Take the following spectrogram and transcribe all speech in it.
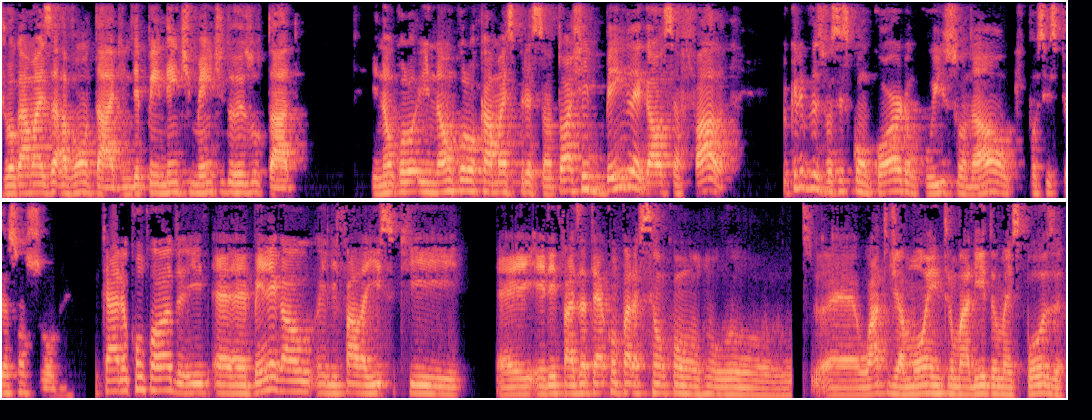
Jogar mais à vontade, independentemente do resultado. E não, e não colocar mais pressão. Então, achei bem legal essa fala. Eu queria ver se vocês concordam com isso ou não, o que vocês pensam sobre. Cara, eu concordo. E é bem legal ele fala isso, que é, ele faz até a comparação com o, é, o ato de amor entre o marido e uma esposa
